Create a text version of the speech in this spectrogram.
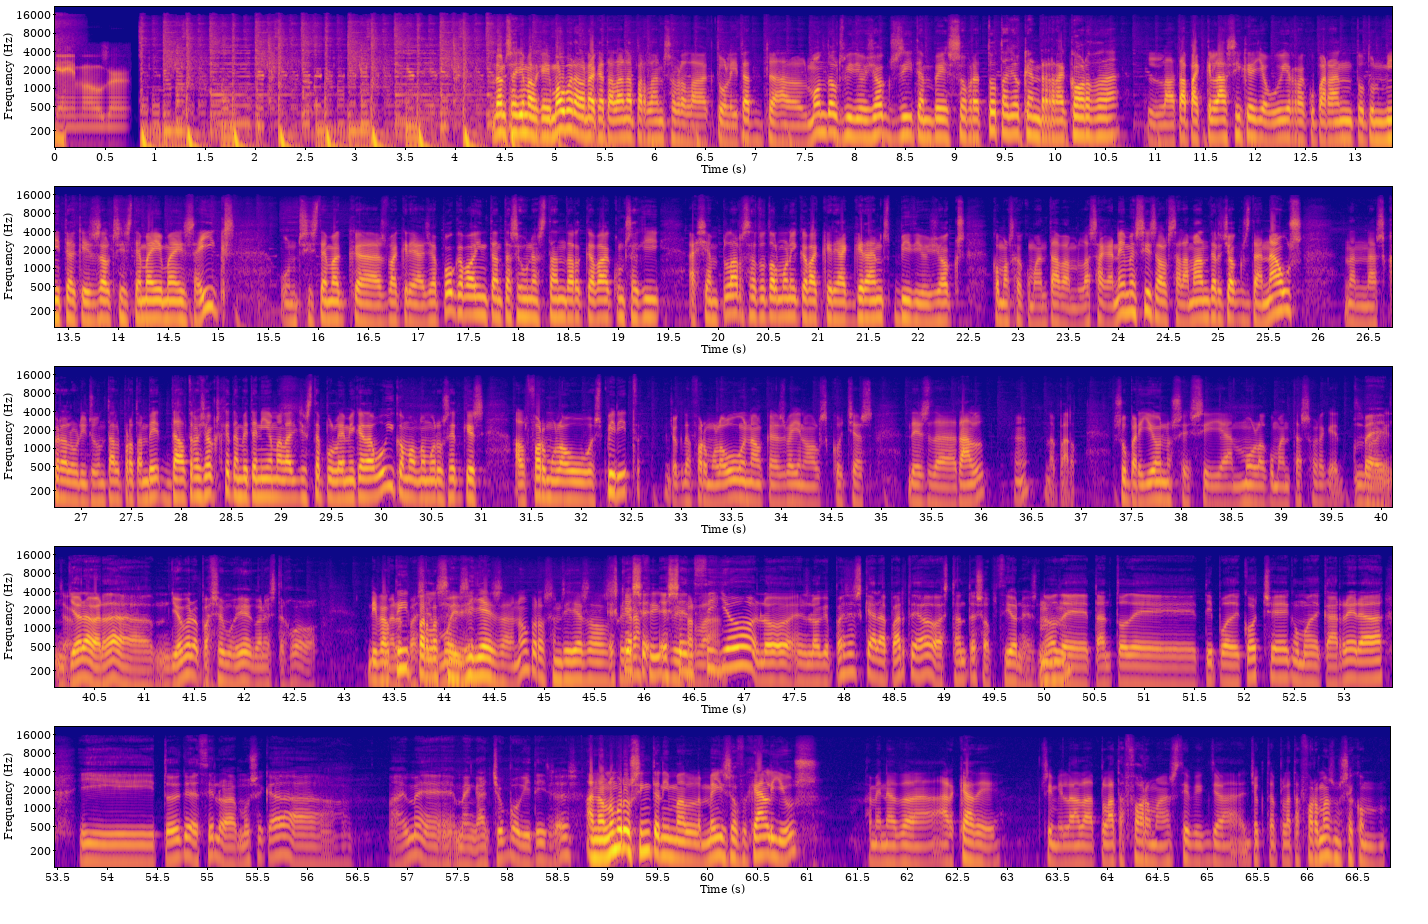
Game over. Doncs seguim al Game Over, a una catalana parlant sobre l'actualitat del món dels videojocs i també sobre tot allò que ens recorda l'etapa clàssica i avui recuperant tot un mite que és el sistema MSX, un sistema que es va crear a Japó, que va intentar ser un estàndard que va aconseguir eixamplar-se tot el món i que va crear grans videojocs com els que comentàvem, la saga Nemesis, el Salamander, jocs de naus, en scroll horitzontal, però també d'altres jocs que també teníem a la llista polèmica d'avui, com el número 7, que és el Fórmula 1 Spirit, joc de Fórmula 1 en el que es veien els cotxes des de dalt, eh? la part superior, no sé si hi ha molt a comentar sobre aquest, sobre aquest joc. yo la verdad, yo me lo pasé muy bien con este juego. Divertit per la bien. senzillesa, no? Per la senzillesa dels Es que es, gràfics es i per la... lo, lo que pasa es que a la parte daba bastantes opciones, ¿no? Ujú. De tanto de tipo de coche como de carrera y todo hay que decirlo, la música a, a mí me, me enganchó un poquitín, ¿sabes? En el número 5 tenim el Maze of Gallius, una mena d'arcade similar de plataformes, típic ja, joc de plataformes, no sé com,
